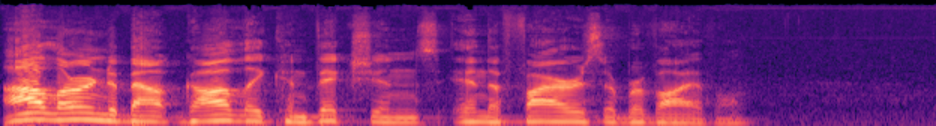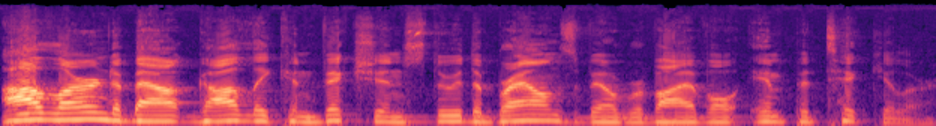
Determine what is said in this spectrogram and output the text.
I learned about godly convictions in the fires of revival. I learned about godly convictions through the Brownsville revival in particular.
